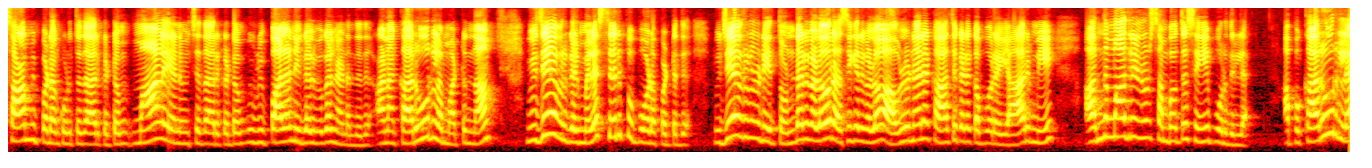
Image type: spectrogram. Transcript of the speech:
சாமி படம் கொடுத்ததா இருக்கட்டும் மாலை அணிவிச்சதா இருக்கட்டும் இப்படி பல நிகழ்வுகள் நடந்தது. ஆனா கரூர்ல மட்டும்தான் விஜய் அவர்கள் மேல செருப்பு போடப்பட்டது. விஜய் அவர்களுடைய தொண்டர்களோ ரசிகர்களோ அவ்வளவு நேரம் காத்து கிடக்க போற யாருமே அந்த மாதிரியான ஒரு சம்பவத்தை செய்ய போறது இல்லை அப்போ கரூர்ல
